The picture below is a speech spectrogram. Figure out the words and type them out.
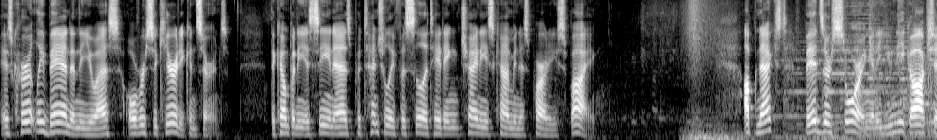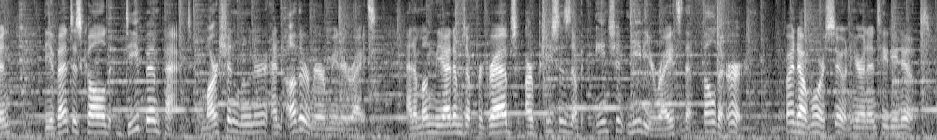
is currently banned in the U.S. over security concerns. The company is seen as potentially facilitating Chinese Communist Party spying. Up next, bids are soaring at a unique auction. The event is called Deep Impact Martian, Lunar, and Other Rare Meteorites. And among the items up for grabs are pieces of ancient meteorites that fell to Earth. Find out more soon here on NTD News.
